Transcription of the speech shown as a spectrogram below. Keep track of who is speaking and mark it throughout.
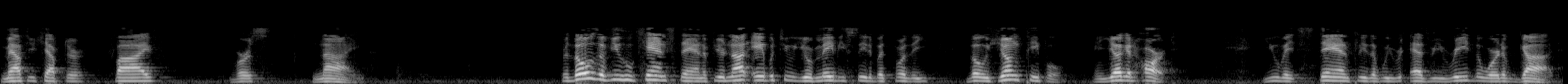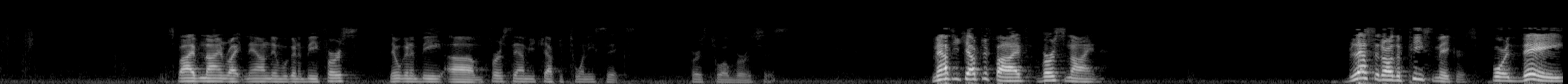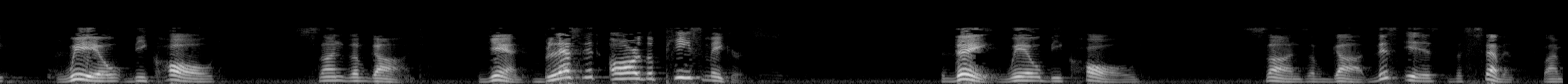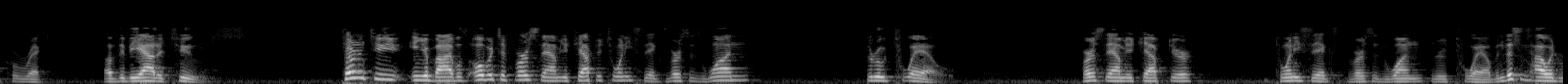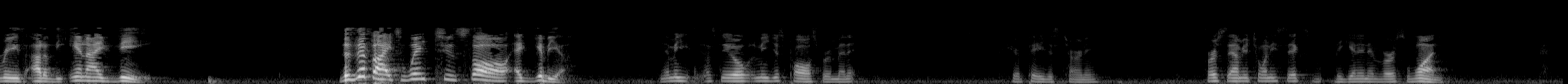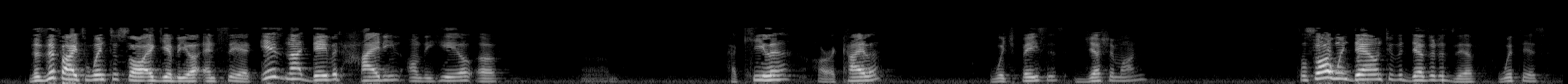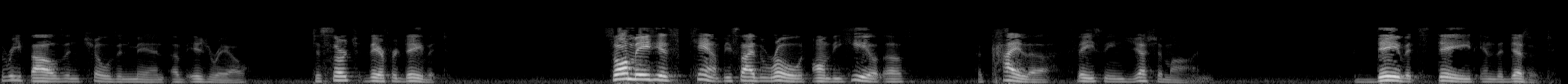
Speaker 1: Matthew chapter 5, verse 9. For those of you who can stand, if you're not able to, you may be seated, but for the, those young people and young at heart, you may stand, please, we, as we read the Word of God. It's 5 9 right now, and then we're going to be first, then we're going to be um, 1 Samuel chapter 26, first 12 verses. Matthew chapter 5, verse 9. Blessed are the peacemakers, for they will be called sons of God. Again, blessed are the peacemakers, for they will be called sons of God. This is the seventh, if I'm correct, of the Beatitudes. Turning to in your Bibles over to 1 Samuel chapter 26, verses 1 through 12. 1 Samuel chapter 26, verses 1 through 12. And this is how it reads out of the NIV. The Ziphites went to Saul at Gibeah. Let me still let me just pause for a minute. Here page is turning. 1 Samuel 26, beginning in verse 1. The Ziphites went to Saul at Gibeah and said, Is not David hiding on the hill of um, Hakila or Akilah, which faces Jeshimon? So Saul went down to the desert of Ziph with his 3,000 chosen men of Israel to search there for David. Saul made his camp beside the road on the hill of Akilah facing Jeshimon. David stayed in the desert.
